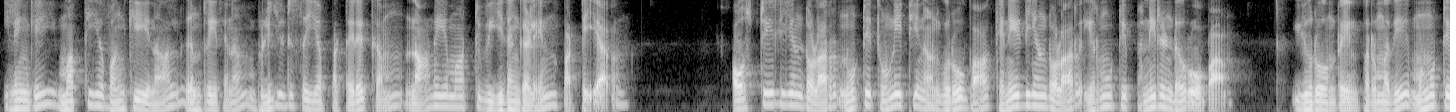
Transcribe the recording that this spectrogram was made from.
இலங்கை மத்திய வங்கியினால் இன்றைய தினம் வெளியீடு செய்யப்பட்டிருக்கும் நாணயமாற்று விகிதங்களின் பட்டியல். ஆஸ்திரேலியன் டாலர் நூற்றி தொண்ணூற்றி நான்கு ரூபா கெனேடியன் டாலர் இருநூற்றி பன்னிரெண்டு ரூபா. யூரோ ஒன்றின் பெறுமதி முன்னூற்றி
